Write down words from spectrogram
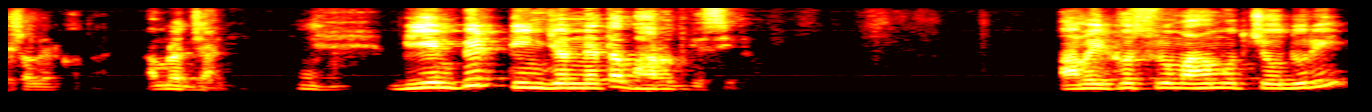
সালের কথা আমরা জানি। বিএনপির তিনজন নেতা ভারত গেছিল। আমির খসরু মাহমুদ চৌধুরী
